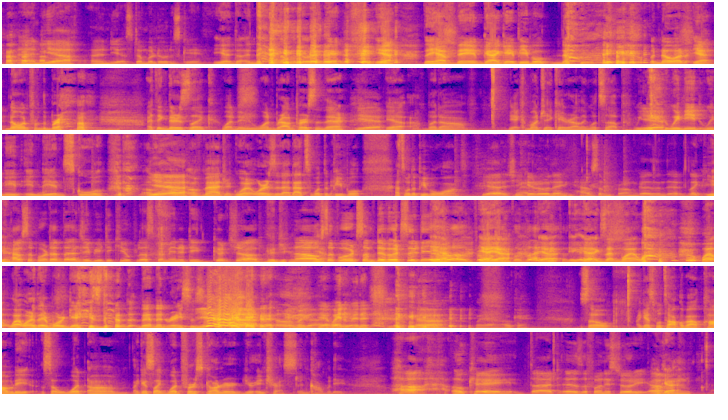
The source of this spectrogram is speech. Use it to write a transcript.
And yeah, and yes, Dumbledore is gay. yeah, the, and Dumbledore is gay. Yeah, they have they have got gay people. No, but no one. Yeah, no one from the brown. I think there's like what maybe one brown person there. Yeah. Yeah, but um, Yeah, come on, J.K. Rowling, what's up? We Yeah. need we need we need Indian school of, Yeah. of, of magic. Where where is it at? That's what the people that's what the people want. Yeah, J.K. Yeah. Rowling, have some prom guys in there. Like you Yeah. have supported the LGBTQ plus community. Good job. Good jo- Now yeah. support some diversity as well. Yeah, yeah, people, black yeah, people. yeah, exactly. Why, why, why, why, are there more gays than, than, than racists? Yeah. oh my god. yeah, wait a minute. Uh, but yeah, okay. So I guess we'll talk about comedy. So what? Um, I guess like what first garnered your interest in comedy? Ha. Okay, that is a funny story. Um, Okay.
